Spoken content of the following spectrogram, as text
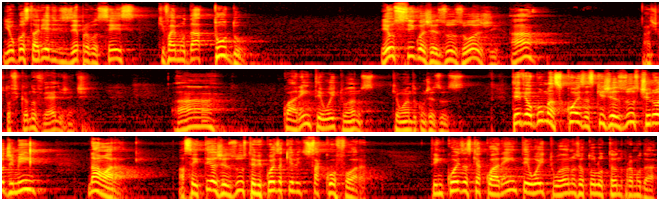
E eu gostaria de dizer para vocês que vai mudar tudo eu sigo a Jesus hoje há. Acho que estou ficando velho, gente. Há 48 anos que eu ando com Jesus. Teve algumas coisas que Jesus tirou de mim na hora. Aceitei a Jesus, teve coisa que ele sacou fora. Tem coisas que há 48 anos eu estou lutando para mudar.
